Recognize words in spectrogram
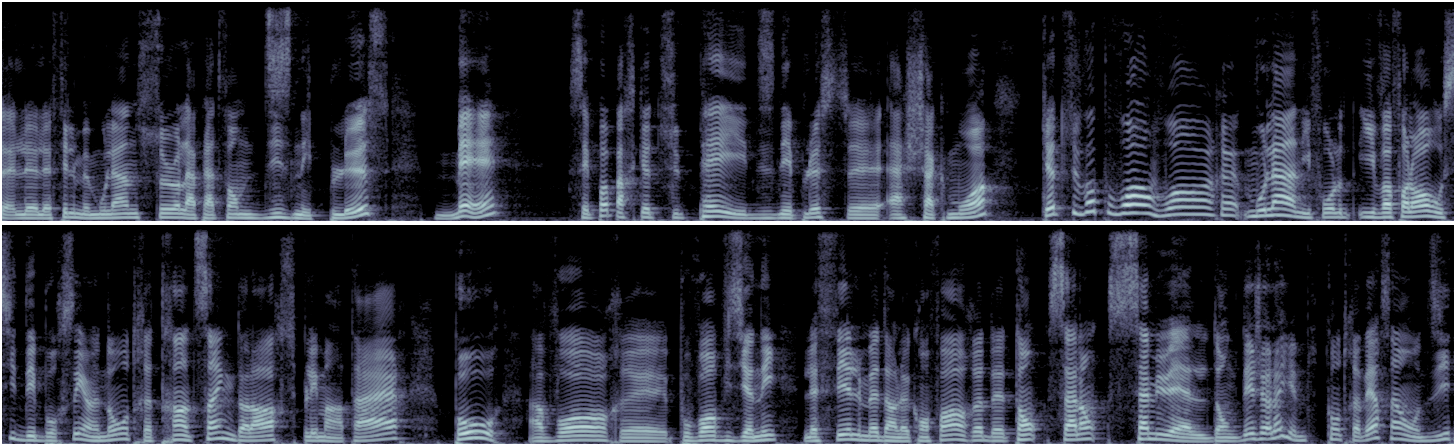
le film Mulan sur la plateforme Disney+, mais c'est pas parce que tu payes Disney+, euh, à chaque mois que tu vas pouvoir voir euh, Mulan. Il, va falloir aussi débourser un autre 35$ supplémentaires pour avoir, euh, pouvoir visionner le film dans le confort de ton salon Samuel. Donc déjà là, il y a une petite controverse. hein. On dit,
